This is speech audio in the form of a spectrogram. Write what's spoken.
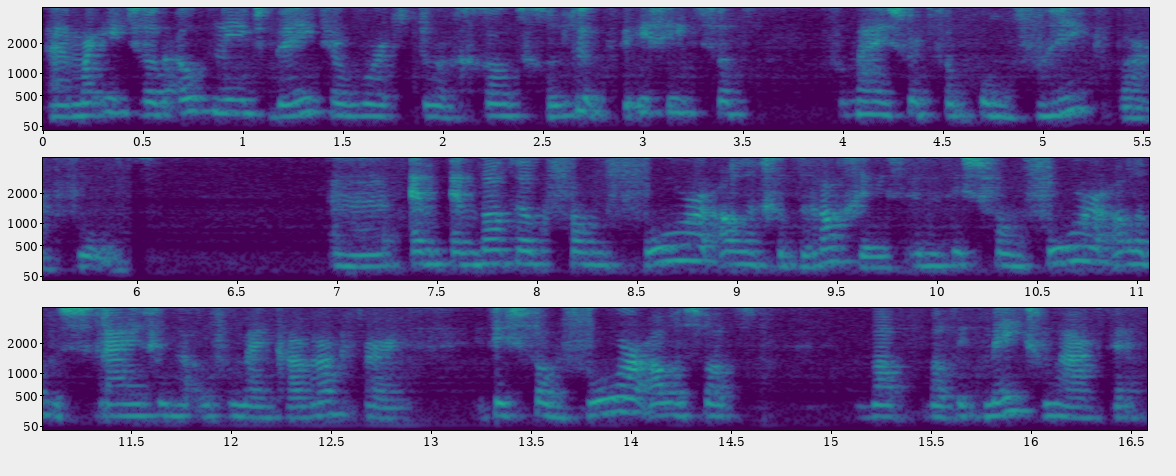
Uh, maar iets wat ook niet beter wordt door groot geluk. Er is iets wat voor mij een soort van onwrikbaar voelt. Uh, en, en wat ook van voor alle gedrag is. En het is van voor alle beschrijvingen over mijn karakter. Het is van voor alles wat, wat, wat ik meegemaakt heb.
